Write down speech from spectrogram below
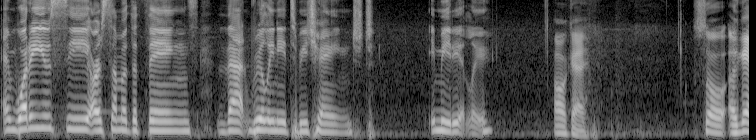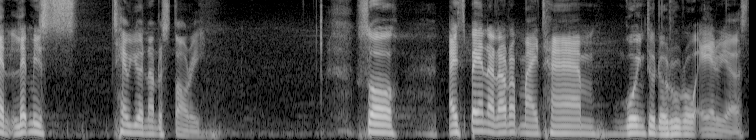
And what do you see are some of the things that really need to be changed immediately? Okay. So again, let me tell you another story. So I spend a lot of my time going to the rural areas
